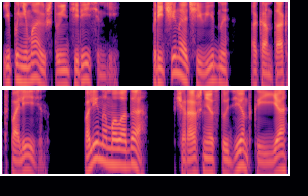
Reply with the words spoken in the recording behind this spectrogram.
и понимаю, что интересен ей. Причины очевидны, а контакт полезен. Полина молода, вчерашняя студентка, и я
